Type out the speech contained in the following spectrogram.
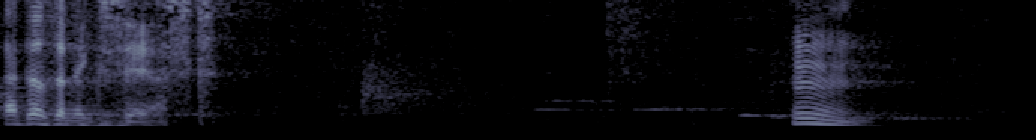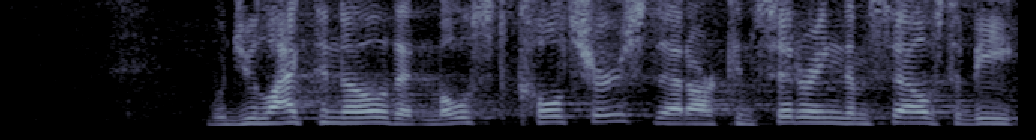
that doesn't exist. Hmm. Would you like to know that most cultures that are considering themselves to be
